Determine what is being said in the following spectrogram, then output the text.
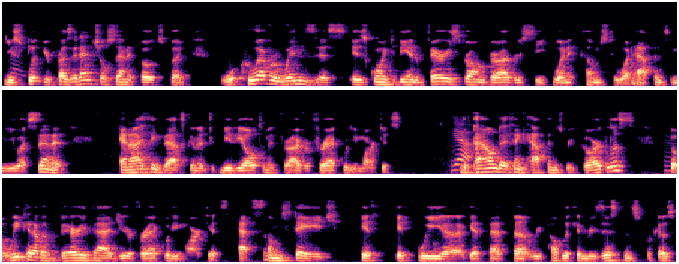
You right. split your presidential Senate votes, but wh- whoever wins this is going to be in a very strong driver's seat when it comes to what happens in the U.S. Senate. And I think that's going to be the ultimate driver for equity markets. Yeah. The pound, I think, happens regardless, mm-hmm. but we could have a very bad year for equity markets at some stage if if we uh, get that uh, Republican resistance. Because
